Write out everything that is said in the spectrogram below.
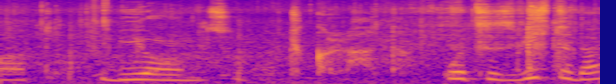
Шоколад. Біонсу. Шоколада. Оце звідти, так? Да?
